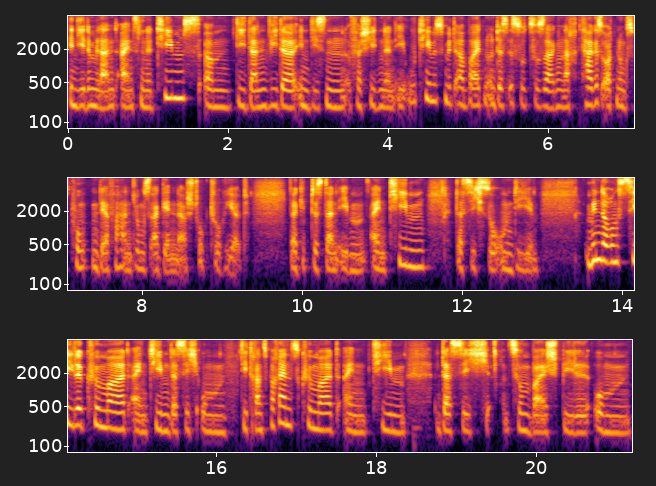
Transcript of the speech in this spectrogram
in jedem Land einzelne Teams, ähm, die dann wieder in diesen verschiedenen EU-Teams mitarbeiten. Und das ist sozusagen nach Tagesordnungspunkten der Verhandlungsagenda strukturiert. Da gibt es dann eben ein Team, das sich so um die Minderungsziele kümmert, ein Team, das sich um die Transparenz kümmert, ein Team, das sich zum Beispiel um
